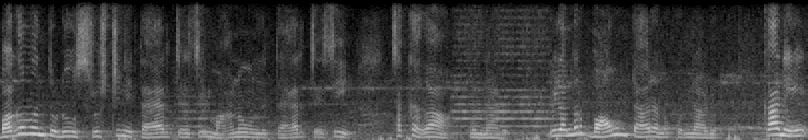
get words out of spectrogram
భగవంతుడు సృష్టిని తయారు చేసి మానవుల్ని తయారు చేసి చక్కగా ఉన్నాడు. వీళ్ళందరూ బాగుంటారు అనుకున్నాడు కానీ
